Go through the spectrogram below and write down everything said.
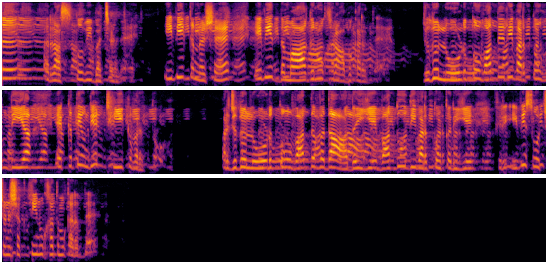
ਰਸ ਤੋਂ ਵੀ ਬਚਣਾ ਹੈ। ਇਹ ਵੀ ਇੱਕ ਨਸ਼ਾ ਹੈ, ਇਹ ਵੀ ਦਿਮਾਗ ਨੂੰ ਖਰਾਬ ਕਰਦਾ ਹੈ। ਜਦੋਂ ਲੋੜ ਤੋਂ ਵੱਧ ਇਹਦੀ ਵਰਤੋਂ ਹੁੰਦੀ ਆ, ਇੱਕ ਤੇ ਹੁੰਦੀ ਹੈ ਠੀਕ ਵਰਤੋਂ। ਪਰ ਜਦੋਂ ਲੋੜ ਤੋਂ ਵੱਧ ਵਧਾ ਦਈਏ, ਵਾਧੂ ਦੀ ਵਰਤੋਂ ਕਰੀਏ, ਫਿਰ ਇਹ ਵੀ ਸੋਚਣ ਸ਼ਕਤੀ ਨੂੰ ਖਤਮ ਕਰਦਾ ਹੈ।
